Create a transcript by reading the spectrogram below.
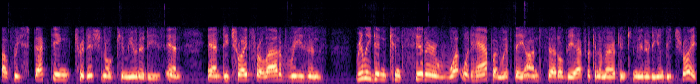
of respecting traditional communities and and Detroit for a lot of reasons really didn't consider what would happen if they unsettled the African American community in Detroit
